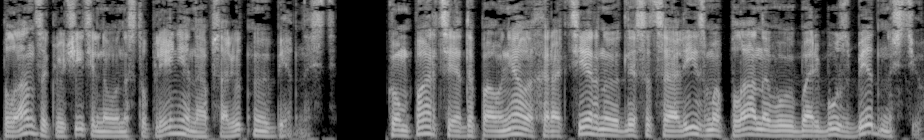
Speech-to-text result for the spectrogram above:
план заключительного наступления на абсолютную бедность. Компартия дополняла характерную для социализма плановую борьбу с бедностью,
